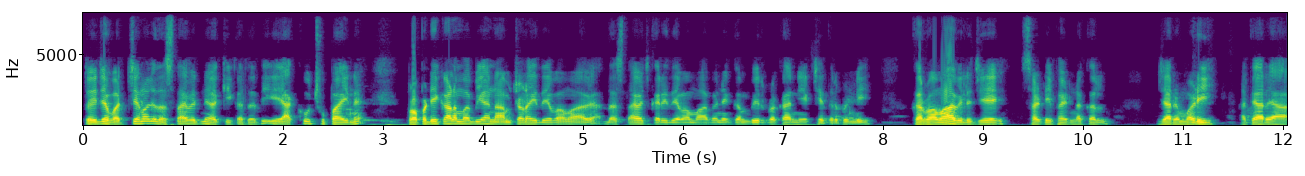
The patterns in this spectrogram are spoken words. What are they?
તો એ જે વચ્ચેનો જે દસ્તાવેજની હકીકત હતી એ આખું છુપાઈને પ્રોપર્ટી કાર્ડમાં બી આ નામ ચડાવી દેવામાં આવ્યા દસ્તાવેજ કરી દેવામાં આવ્યો અને ગંભીર પ્રકારની એક છેતરપિંડી કરવામાં આવેલી જે સર્ટિફાઈડ નકલ જ્યારે મળી અત્યારે આ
